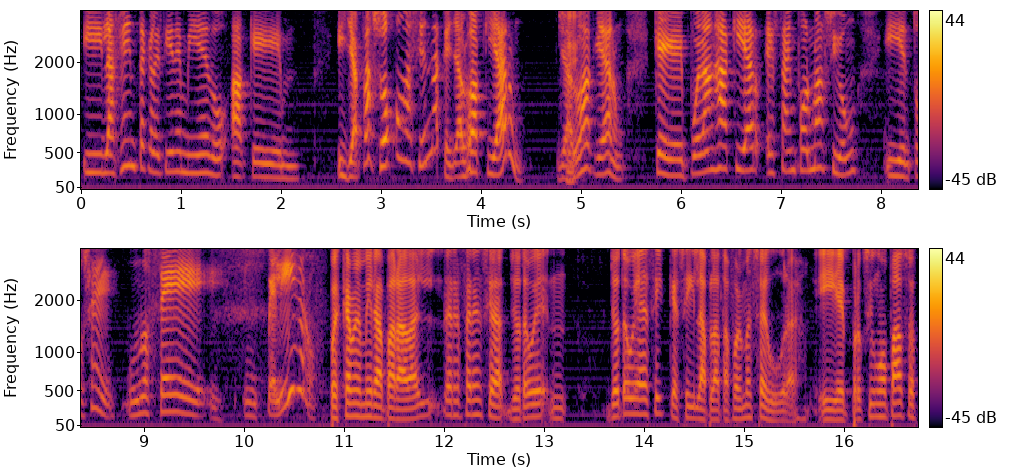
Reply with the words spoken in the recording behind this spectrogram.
Y la gente que le tiene miedo a que, y ya pasó con Hacienda, que ya lo hackearon, ya lo hackearon, que puedan hackear esa información y entonces uno esté en peligro. Pues Carmen, mira, para dar de referencia, yo te voy, yo te voy a decir que sí, la plataforma es segura. Y el próximo paso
